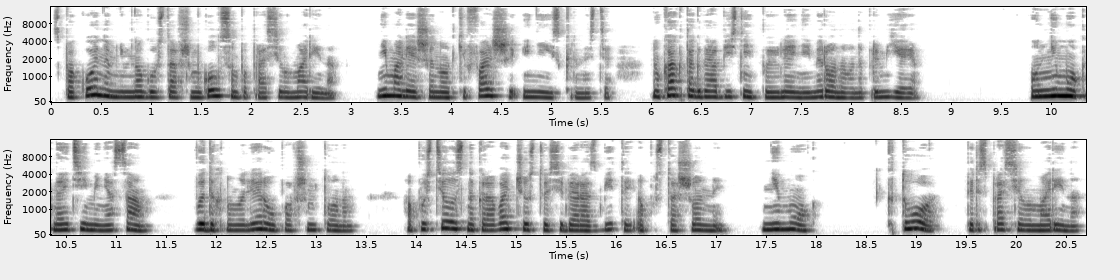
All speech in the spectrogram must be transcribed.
Спокойным, немного уставшим голосом попросила Марина. Ни малейшей нотки фальши и неискренности. Но как тогда объяснить появление Миронова на премьере? Он не мог найти меня сам, выдохнула Лера упавшим тоном. Опустилась на кровать, чувствуя себя разбитой, опустошенной. Не мог. Кто? Переспросила Марина.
